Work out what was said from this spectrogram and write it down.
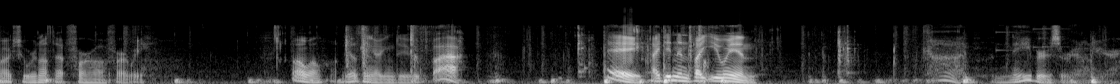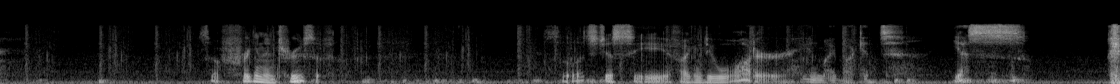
Well, actually, we're not that far off, are we? Oh, well, the other thing I can do... Ah! Hey, I didn't invite you in. God, the neighbors around here. So friggin' intrusive. So let's just see if I can do water in my bucket. Yes. I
